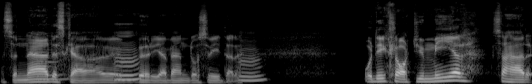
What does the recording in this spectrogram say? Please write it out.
Alltså när det ska eh, Mm. börja vända och så vidare. Mm. Och det är klart, ju mer så här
